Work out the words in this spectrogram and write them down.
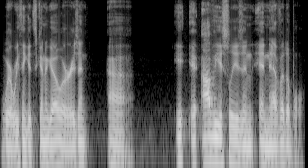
where we think it's going to go or isn't. Uh, it, it obviously is an inevitable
